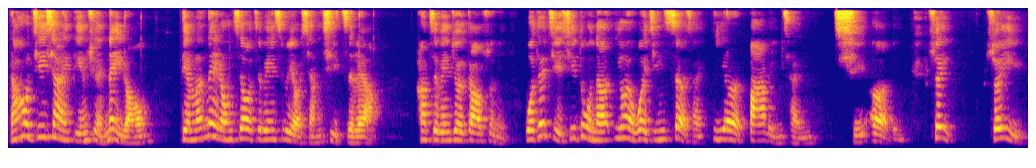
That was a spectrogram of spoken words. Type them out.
然后接下来点选内容，点了内容之后，这边是不是有详细资料？它这边就会告诉你，我的解析度呢，因为我已经设成一二八零乘。七二零，所以，所以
